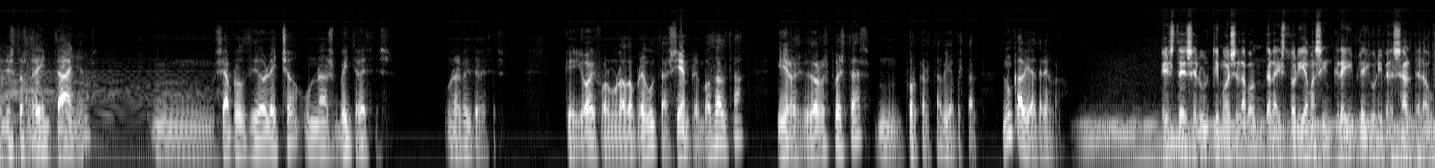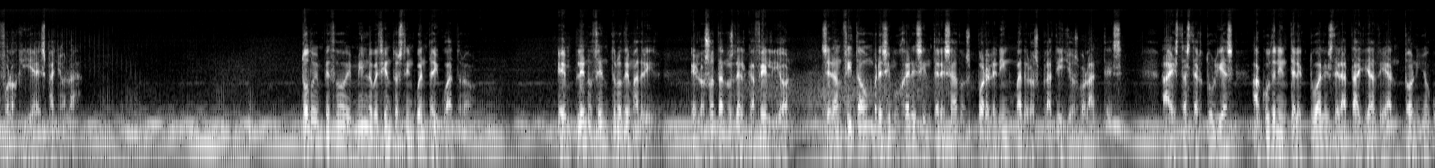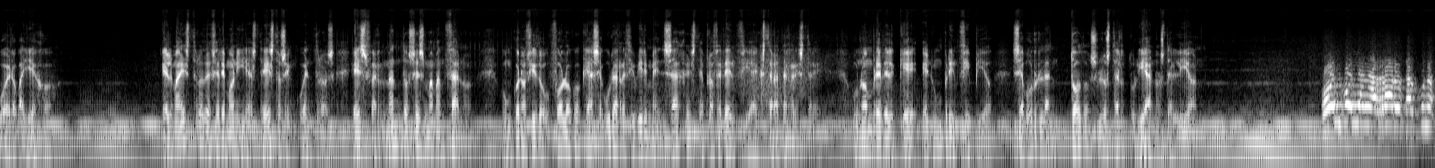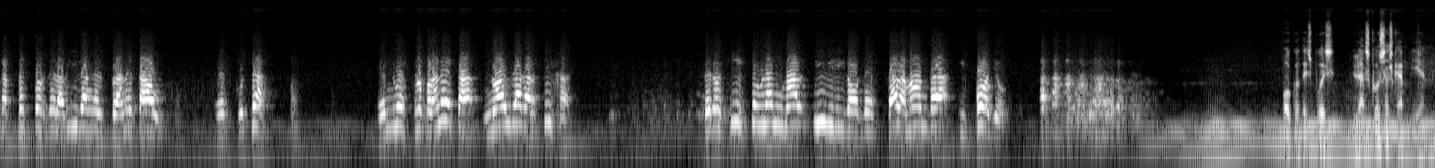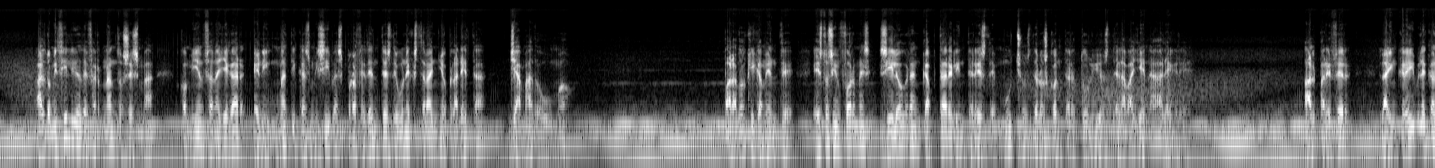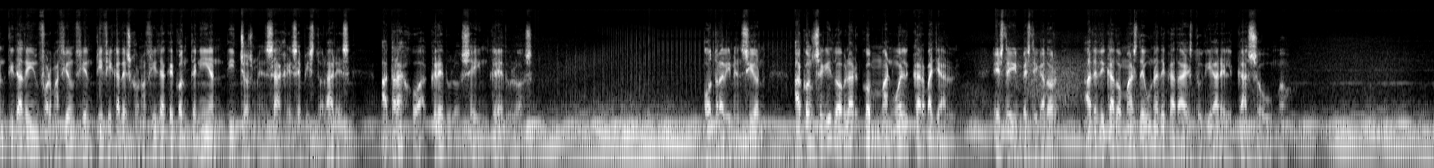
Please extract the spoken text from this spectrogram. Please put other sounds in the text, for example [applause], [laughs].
En estos 30 años mm, se ha producido el hecho unas 20 veces, unas 20 veces, que yo he formulado preguntas siempre en voz alta y he recibido respuestas mm, por carta vía postal. Nunca había teléfono. Este es el último eslabón de la historia más increíble y universal de la ufología española. Todo empezó en 1954. En pleno centro de Madrid, en los sótanos del Café León, se dan cita hombres y mujeres interesados por el enigma de los platillos volantes. A estas tertulias acuden intelectuales de la talla de Antonio Buero Vallejo. El maestro de ceremonias de estos encuentros es Fernando Sesma Manzano, un conocido ufólogo que asegura recibir mensajes de procedencia extraterrestre, un hombre del que, en un principio, se burlan todos los tertulianos del León. Hoy voy a narraros algunos aspectos de la vida en el planeta Auto. Escuchad, en nuestro planeta no hay lagartijas, pero existe un animal híbrido de salamandra y pollo. Poco después, las cosas cambian. Al domicilio de Fernando Sesma comienzan a llegar enigmáticas misivas procedentes de un extraño planeta llamado Humo. Paradójicamente, estos informes sí logran captar el interés de muchos de los contertulios de la ballena alegre. Al parecer, la increíble cantidad de información científica desconocida que contenían dichos mensajes epistolares atrajo a crédulos e incrédulos. Otra dimensión ha conseguido hablar con Manuel Carballal. Este investigador ha dedicado más de una década a estudiar el caso Humo.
